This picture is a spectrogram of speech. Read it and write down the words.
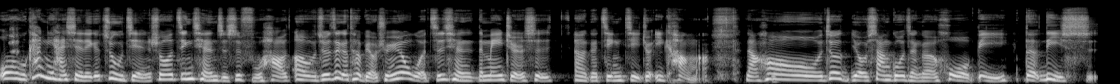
我我看你还写了一个注解，说金钱只是符号。呃，我觉得这个特别有趣，因为我之前的 major 是那个经济，就 econ 嘛，然后就有上过整个货币的历史，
